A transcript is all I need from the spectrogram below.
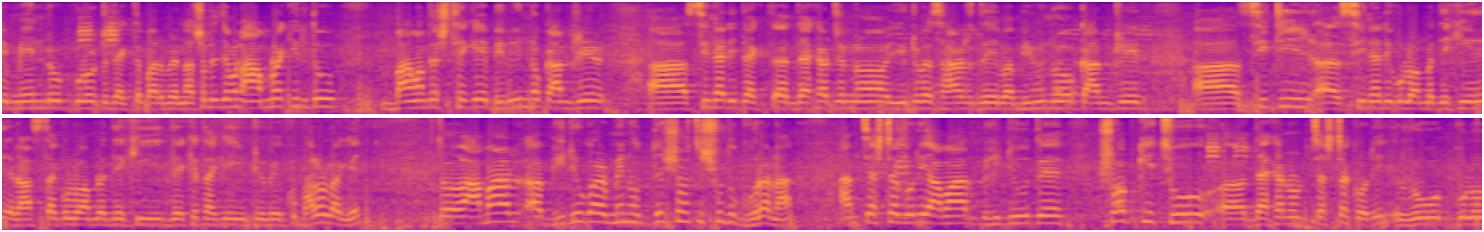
সেই মেন রোডগুলো একটু দেখতে পারবেন। আসলে যেমন আমরা কিন্তু বাংলাদেশ থেকে বিভিন্ন কান্ট্রির সিনারি দেখার জন্য ইউটিউবে সার্চ দিই বা বিভিন্ন কান্ট্রির সিটির সিনারিগুলো আমরা দেখি, রাস্তাগুলো আমরা দেখি, দেখে থাকি ইউটিউবে খুব ভালো লাগে। তো আমার ভিডিও করার মেন উদ্দেশ্য হচ্ছে শুধু ঘোরা না আমি চেষ্টা করি আমার ভিডিওতে সব কিছু দেখানোর চেষ্টা করি রোডগুলো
